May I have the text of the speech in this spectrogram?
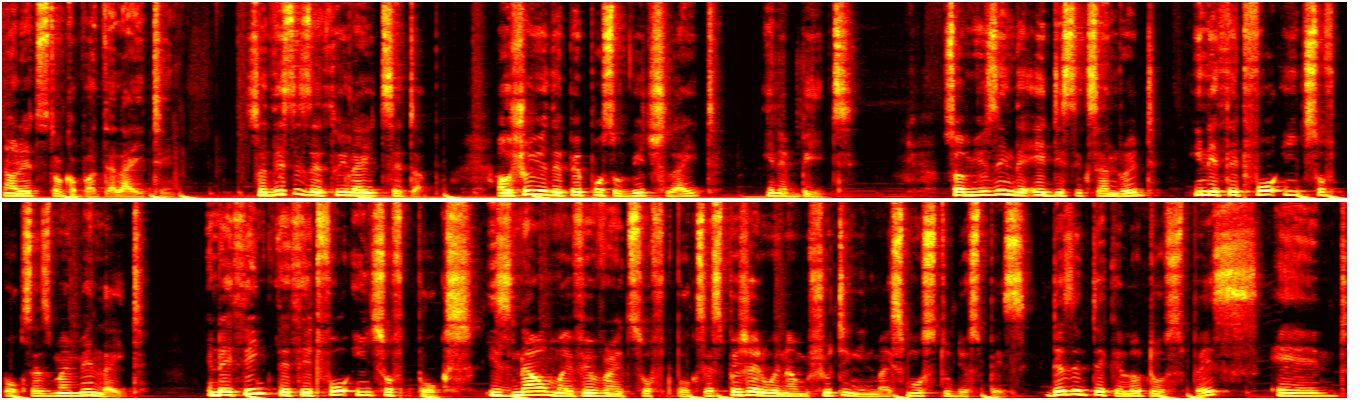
now let's talk about the lighting. So this is a three light setup. I'll show you the purpose of each light in a bit. So I'm using the AD600 in a 34 inch softbox as my main light. And I think the 34 inch softbox is now my favorite softbox, especially when I'm shooting in my small studio space. It doesn't take a lot of space and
